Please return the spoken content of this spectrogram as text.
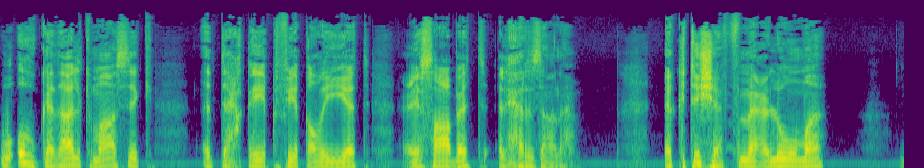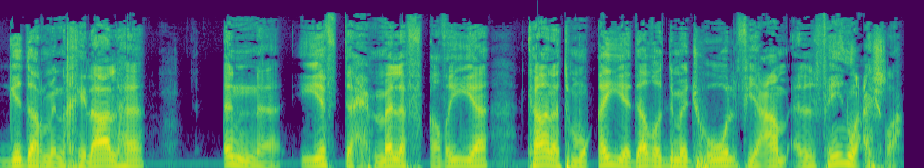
وهو كذلك ماسك التحقيق في قضية عصابة الحرزانة. اكتشف معلومة قدر من خلالها أن يفتح ملف قضية كانت مقيدة ضد مجهول في عام 2010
